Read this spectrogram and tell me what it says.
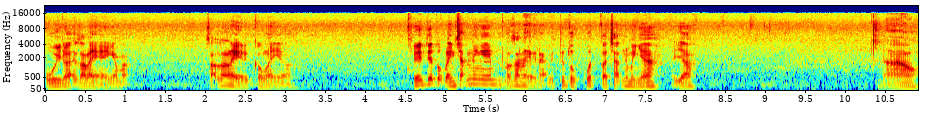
Ui nó lại ra lẻ anh em ạ. Sẵn ra lẻ được câu này nhờ. Thế tiếp tục đánh chẵn anh em nó ra lẻ lại tiếp tục quất và chẵn cho mình nhá thấy chưa? Nào.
